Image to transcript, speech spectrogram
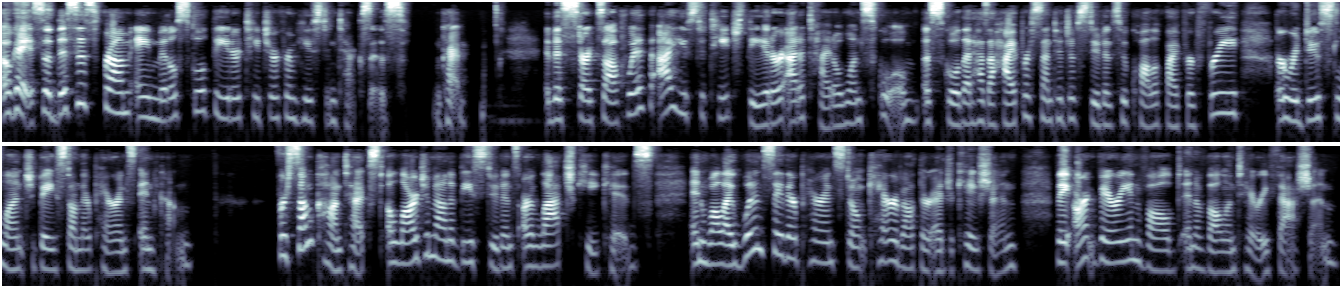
Okay, so this is from a middle school theater teacher from Houston, Texas. Okay. This starts off with I used to teach theater at a Title I school, a school that has a high percentage of students who qualify for free or reduced lunch based on their parents' income. For some context, a large amount of these students are latchkey kids. And while I wouldn't say their parents don't care about their education, they aren't very involved in a voluntary fashion.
